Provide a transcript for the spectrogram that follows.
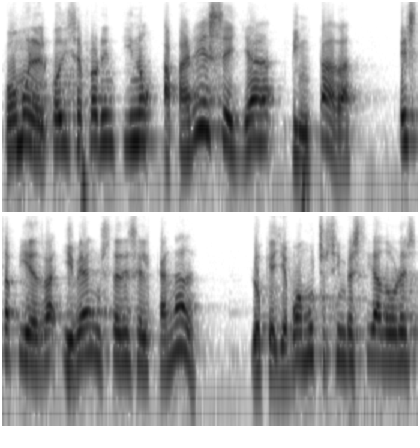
cómo en el Códice Florentino aparece ya pintada esta piedra y vean ustedes el canal lo que llevó a muchos investigadores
